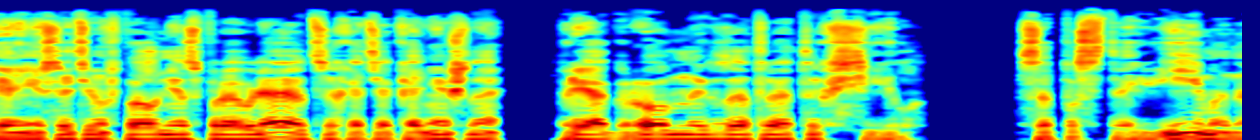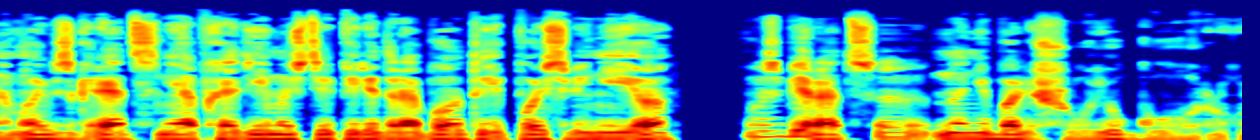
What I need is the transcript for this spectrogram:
И они с этим вполне справляются, хотя, конечно, при огромных затратах сил. Сопоставимо, на мой взгляд, с необходимостью перед работой и после нее взбираться на небольшую гору.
